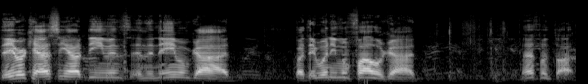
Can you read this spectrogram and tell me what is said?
They were casting out demons in the name of God, but they wouldn't even follow God. That's my thought.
